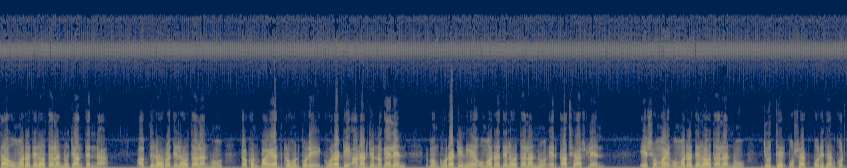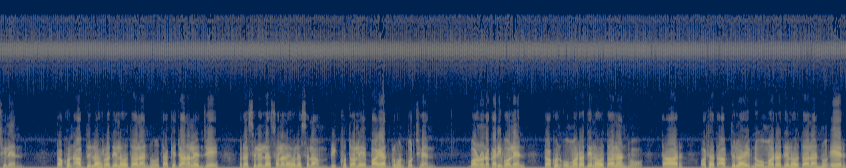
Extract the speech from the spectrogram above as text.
তা উমর রদিল্লাহ তাল্লাহ্ন জানতেন না। আবদুল্লাহ রদিল্লাহ তাল্লাহ্ন তখন বায়াত গ্রহণ করে ঘোড়াটি আনার জন্য গেলেন এবং ঘোড়াটি নিয়ে উমর রদিল্লাহ তাল্লাহ্ন এর কাছে আসলেন। এ সময় উমর রদিল্লাহ তাল্লাহ্ন যুদ্ধের পোশাক পরিধান করছিলেন। তখন আবদুল্লাহ রদিল্লাহ তাল্লাহ্ন তাকে জানালেন যে, রসুলুল্লাহ সাল্লাহ সাল্লাম বৃক্ষতলে বায়াত গ্রহণ করছেন। বর্ণনাকারী বলেন, তখন উমর রদিল্লাহ তাল্লাহ্ন তার, অর্থাৎ আবদুল্লাহ ইবনু উমর রদিল্লাহ তাল্লাহ্ন এর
